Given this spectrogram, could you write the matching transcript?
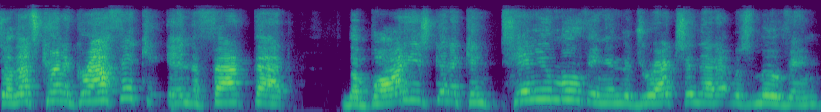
So that's kind of graphic in the fact that the body is going to continue moving in the direction that it was moving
